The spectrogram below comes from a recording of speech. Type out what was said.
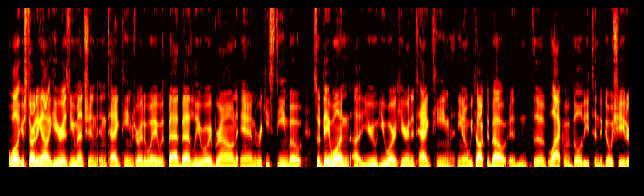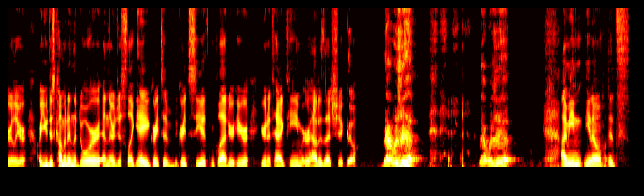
Well, you're starting out here, as you mentioned, in tag teams right away with Bad Bad Leroy Brown and Ricky Steamboat. So day one, uh, you you are here in a tag team. You know, we talked about the lack of ability to negotiate earlier. Are you just coming in the door and they're just like, "Hey, great to great to see you. I'm glad you're here. You're in a tag team," or how does that shit go? That was it. that was it. I mean, you know, it's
